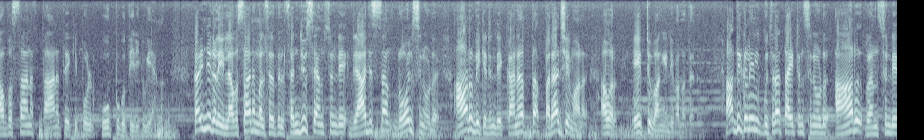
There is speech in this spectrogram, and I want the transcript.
അവസാന സ്ഥാനത്തേക്ക് ഇപ്പോൾ കൂപ്പുകുത്തിയിരിക്കുകയാണ്. കഴിഞ്ഞ കളിയിൽ അവസാന മത്സരത്തിൽ സഞ്ജു സാംസന്റെ രാജസ്ഥാൻ റോയൽസിനോട് ആറ് വിക്കറ്റിന്റെ കനത്ത പരാജയമാണ് അവർ ഏറ്റുവാങ്ങേണ്ടി വന്നത്. ആദ്യ കളിയിൽ ഗുജറാത്ത് ടൈറ്റൻസിനോട് ആറ് റൺസിന്റെ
